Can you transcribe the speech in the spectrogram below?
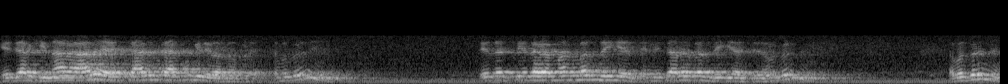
એ જયારે કિનારે આવે ત્યારે ત્યાં મૂકી દેવાનું આપણે. તમે કહ્યું ને? તે દર- મન બંધ થઈ ગયા છે, વિચારો બંધ થઈ ગયા છે તમે કહ્યું ને? તમે કહ્યું ને?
